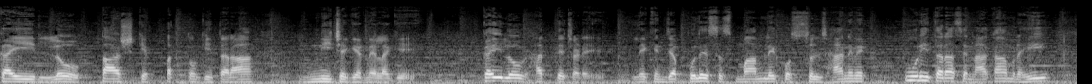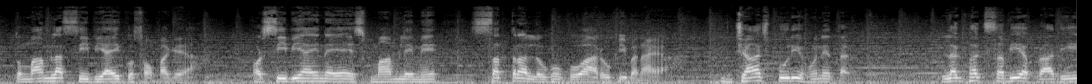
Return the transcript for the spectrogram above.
कई लोग ताश के पत्तों की तरह नीचे गिरने लगे। कई लोग हत्ते चढ़े, लेकिन जब पुलिस इस मामले को सुलझाने में पूरी तरह से नाकाम रही तो मामला सीबीआई को सौंपा गया और सीबीआई ने इस मामले में सत्रह लोगों को आरोपी बनाया। जाँच पूरी होने तक लगभग सभी अपराधी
